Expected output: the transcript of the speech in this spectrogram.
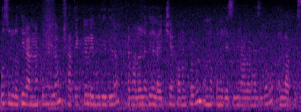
কচুর লতি রান্না করে নিলাম, সাথে একটা লেবু দিয়ে দিলাম। ভালো লাগলে লাইক শেয়ার কমেন্ট করবেন। অন্য কোনো রেসিপি আবার হাজির হব। আল্লাহ হাফিজ।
